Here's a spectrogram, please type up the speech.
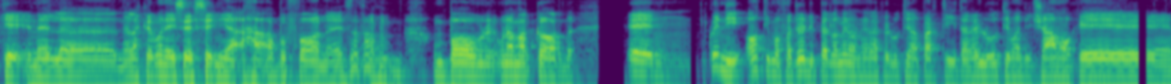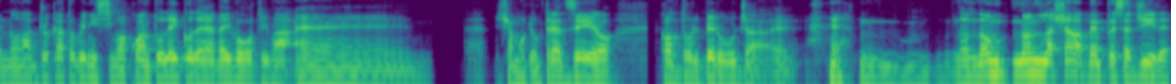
che nel, nella Cremonese segna a Buffon, è stata un, un po' un, una marcord. E, quindi ottimo Fagioli perlomeno nella penultima partita, nell'ultima diciamo che non ha giocato benissimo a quanto leggo dai, dai voti, ma eh, diciamo che un 3-0 contro il Perugia eh, non, non, non, lasciava ben presagire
